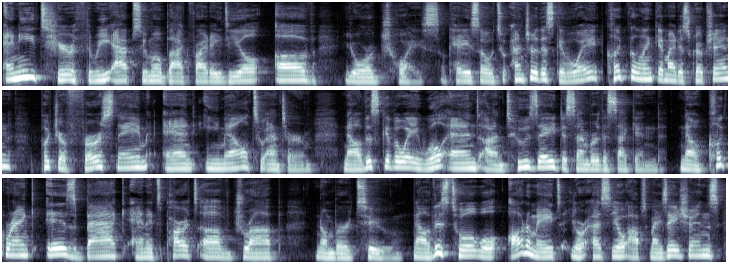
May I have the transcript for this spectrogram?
any tier 3 AppSumo Black Friday deal of your choice. Okay, so to enter this giveaway, click the link in my description, put your first name and email to enter. Now, this giveaway will end on Tuesday, December the 2nd. Now, ClickRank is back and it's part of Drop number two. Now, this tool will automate your SEO optimizations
